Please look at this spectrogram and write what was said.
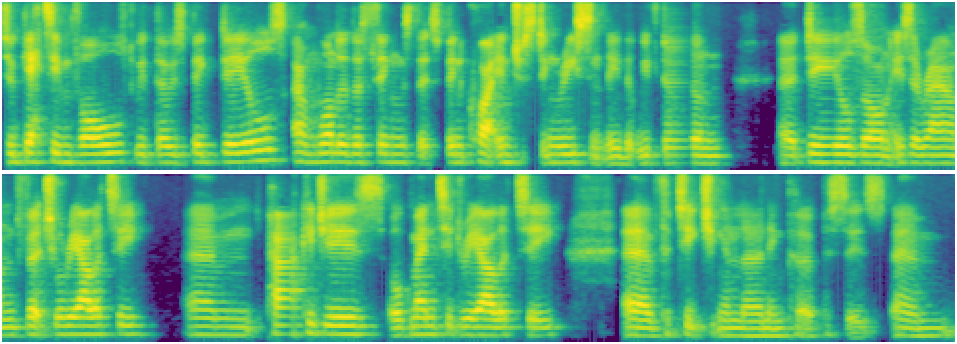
to get involved with those big deals and one of the things that's been quite interesting recently that we've done uh, deals on is around virtual reality um, packages augmented reality uh, for teaching and learning purposes um,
